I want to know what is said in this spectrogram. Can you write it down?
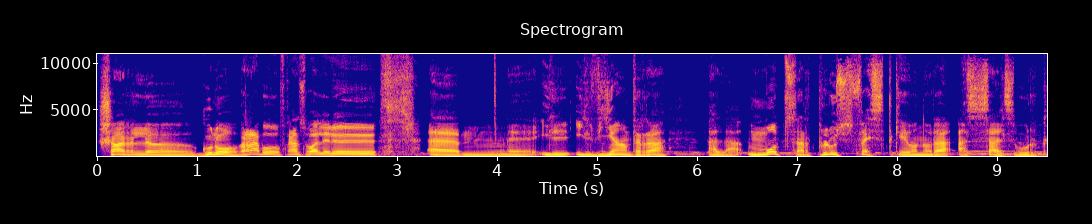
Charles Gounod. Bravo François Leleu. Euh, il viendra à la Mozart Plus Fest qu'on aura à Salzbourg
